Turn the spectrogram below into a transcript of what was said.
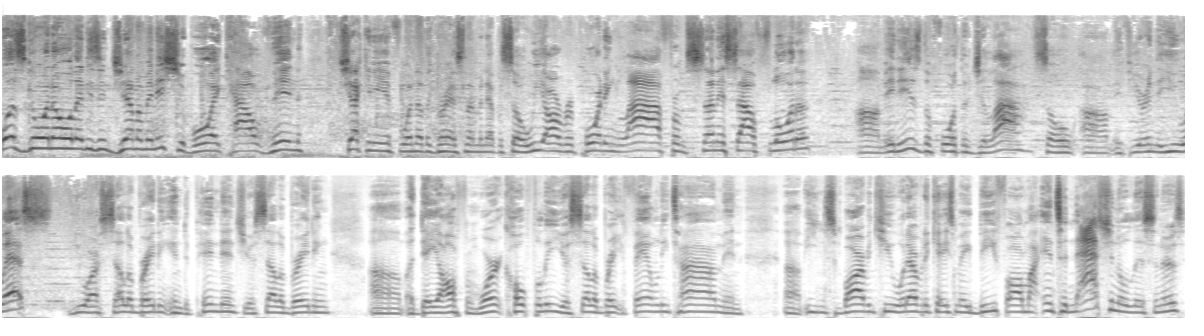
What's going on, ladies and gentlemen? It's your boy Calvin checking in for another Grand Slamming episode. We are reporting live from sunny South Florida. Um, it is the 4th of July. So um, if you're in the U.S., you are celebrating independence. You're celebrating um, a day off from work. Hopefully, you're celebrating family time and um, eating some barbecue, whatever the case may be. For all my international listeners,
